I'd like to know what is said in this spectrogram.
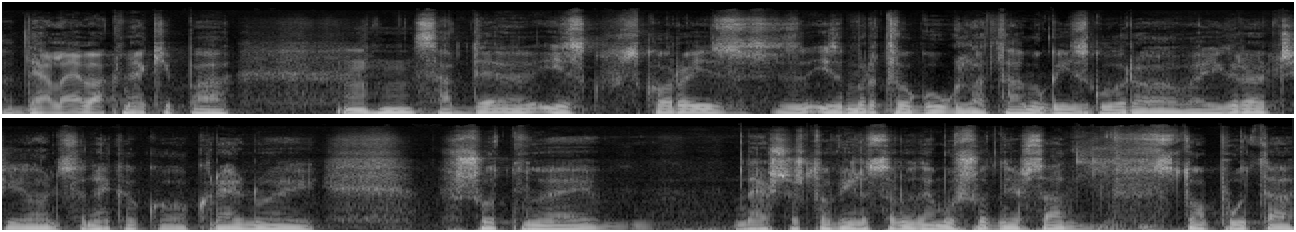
da je levak neki pa mhm. -huh. sad de, iz, skoro iz, iz mrtvog ugla tamo ga izgurao ovaj igrač i on se nekako okrenuo i šutnuo je nešto što Wilsonu da mu šutneš sad sto puta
